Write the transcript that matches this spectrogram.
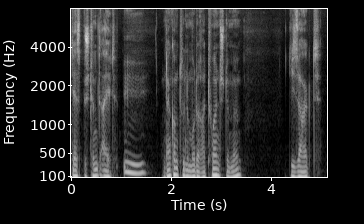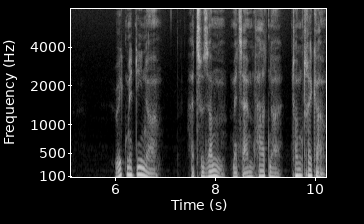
Der ist bestimmt alt. Mhm. Und dann kommt so eine Moderatorenstimme, die sagt, Rick Medina hat zusammen mit seinem Partner Tom Trecker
